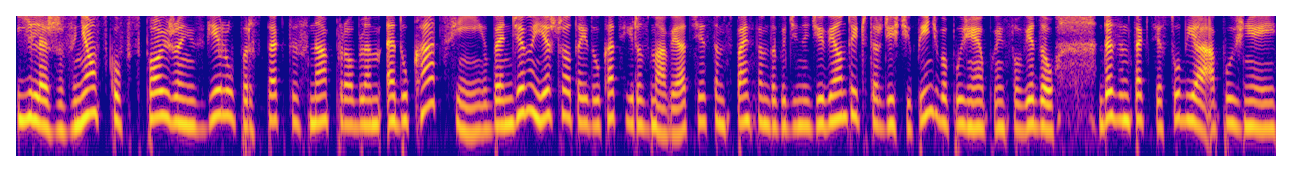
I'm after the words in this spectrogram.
ileż wniosków, spojrzeń z wielu perspektyw na problem edukacji. Będziemy jeszcze o tej edukacji rozmawiać. Jestem z Państwem do godziny 9.45, bo później, jak Państwo wiedzą, dezynfekcja studia, a później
